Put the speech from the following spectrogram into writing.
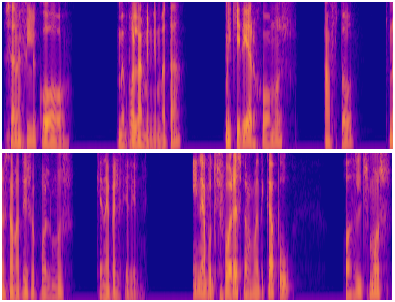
Σε ένα φιλικό με πολλά μηνύματα. Με κυρίαρχο όμως αυτό του να σταματήσει ο πόλεμος και να επέλθει η ειρήνη. Είναι από τις φορές πραγματικά που ο αθλητισμός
